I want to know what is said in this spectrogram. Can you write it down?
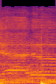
shadow.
